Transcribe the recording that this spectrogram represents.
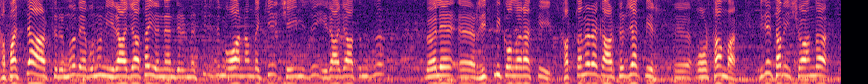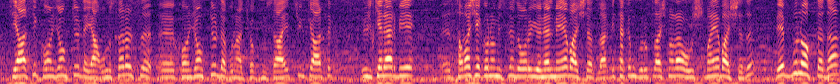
kapasite artırımı ve bunun ihracata yönlendirilmesi bizim o anlamdaki şeyimizi, ihracatımızı böyle e, ritmik olarak değil, katlanarak artıracak bir e, ortam var. Bir de tabii şu anda siyasi konjonktür de yani uluslararası e, konjonktür de buna çok müsait. Çünkü artık ülkeler bir e, savaş ekonomisine doğru yönelmeye başladılar. Bir takım gruplaşmalar oluşmaya başladı ve bu noktada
